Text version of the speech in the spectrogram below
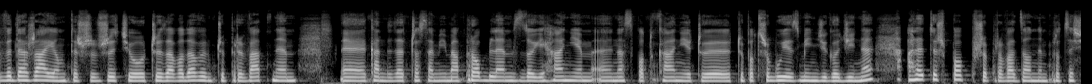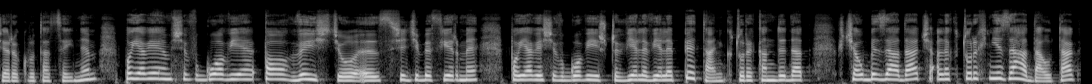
wydarzają też w życiu, czy zawodowym, czy prywatnym. E, kandydat czasami ma problem z dojechaniem e, na spotkanie, czy, czy potrzebuje zmienić godzinę ale też po przeprowadzonym procesie rekrutacyjnym pojawiają się w głowie po wyjściu e, z siedziby firmy, pojawia się w głowie jeszcze wiele, wiele pytań, które kandydat chciałby zadać, ale których nie zadał, tak?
